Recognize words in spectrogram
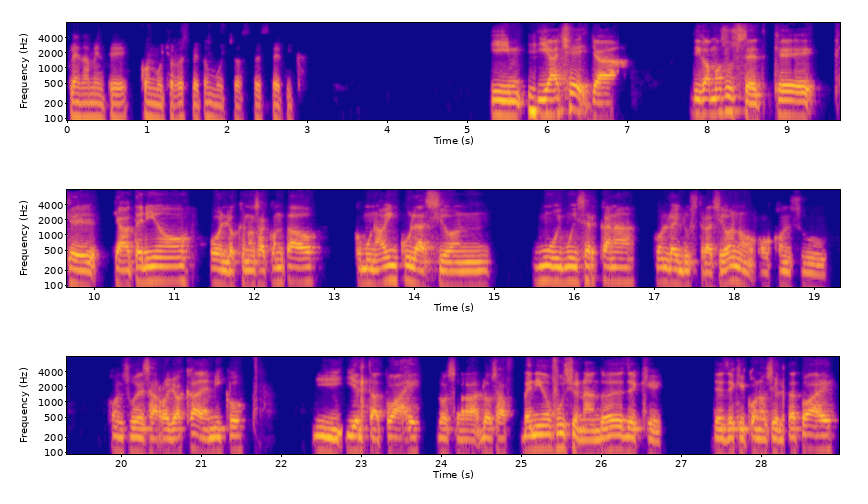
plenamente, con mucho respeto, muchas estéticas. Y, y H, ya, digamos usted que, que, ha tenido, o en lo que nos ha contado, como una vinculación muy, muy cercana con la ilustración o, con, su, con su desarrollo académico y, y el tatuaje. Los los ha venido fusionando desde que desde que conoció el tatuaje.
